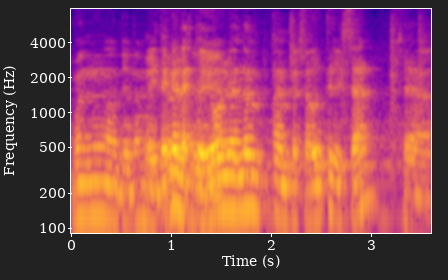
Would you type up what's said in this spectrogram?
Bueno, no, yo también. Ahorita que la estoy volviendo a empezar a utilizar, o sea,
